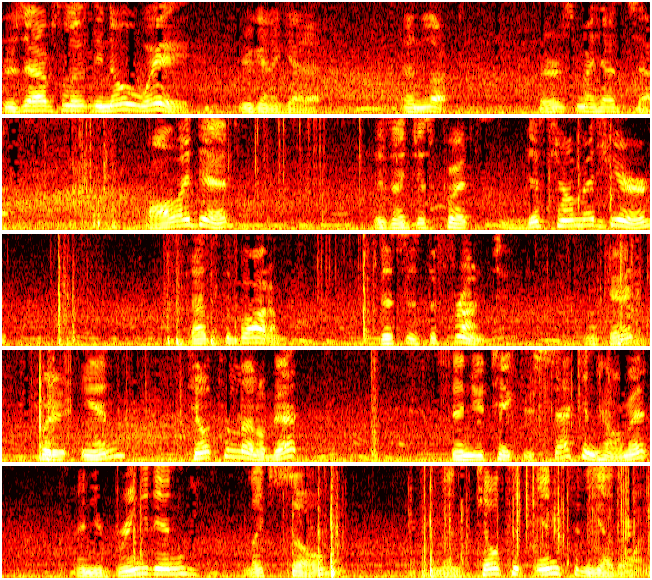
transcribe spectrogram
there's absolutely no way you're going to get it. And look, there's my headset. All I did is I just put this helmet here. That's the bottom. This is the front. Okay, put it in, tilt a little bit. Then you take your second helmet and you bring it in like so, and then tilt it into the other one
